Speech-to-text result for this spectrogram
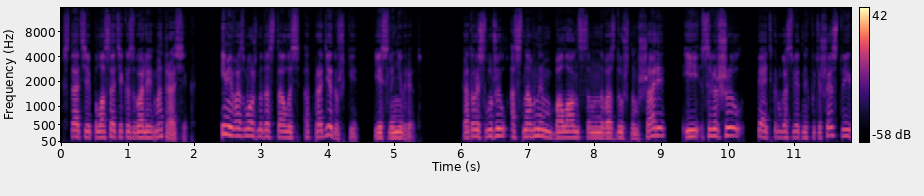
Кстати, полосатика звали Матрасик. Имя, возможно, досталось от прадедушки, если не врет, который служил основным балансом на воздушном шаре и совершил пять кругосветных путешествий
